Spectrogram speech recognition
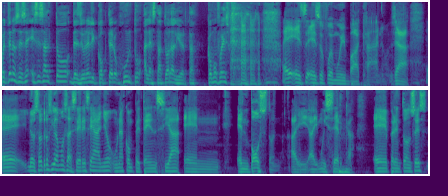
Cuéntenos ese, ese salto desde un helicóptero junto a la Estatua de la Libertad. ¿Cómo fue eso? eso, eso, fue muy bacano. O sea, eh, nosotros íbamos a hacer ese año una competencia en, en Boston, ahí, ahí muy cerca. Eh, pero entonces,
